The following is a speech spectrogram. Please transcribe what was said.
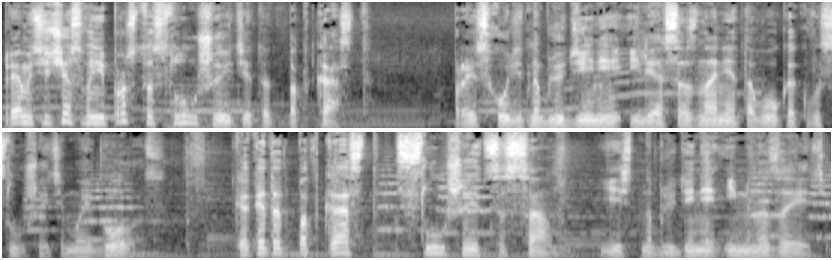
Прямо сейчас вы не просто слушаете этот подкаст – происходит наблюдение или осознание того, как вы слушаете мой голос. Как этот подкаст слушается сам, есть наблюдение именно за этим.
